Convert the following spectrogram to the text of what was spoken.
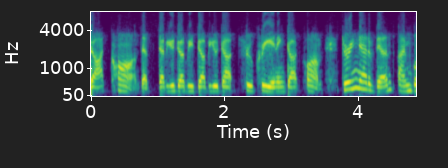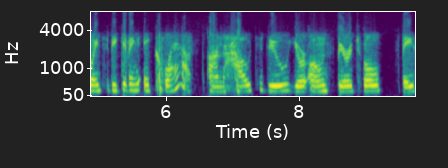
truecreating.com. That's www.truecreating.com. During that event, I'm going to be giving a class on how to do your own spiritual space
